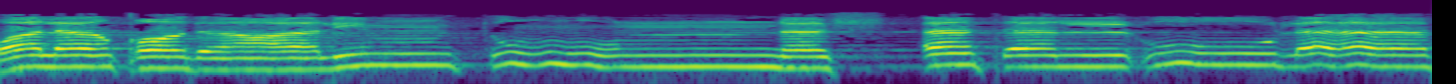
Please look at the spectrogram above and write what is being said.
وَلَقَدْ عَلِمْتُمُ النَّشْأَةَ الْأُولَى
